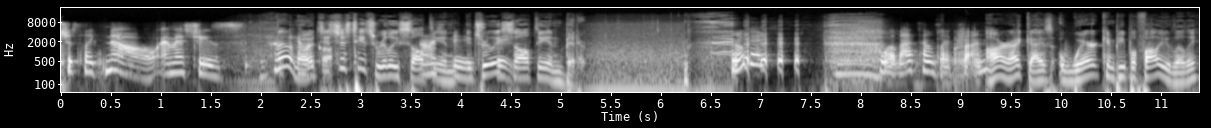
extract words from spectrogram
Just like no, MSG is. No, no, it just, just tastes really salty and it's really salty and bitter. okay. well, that sounds like fun. All right, guys, where can people follow you, Lily?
